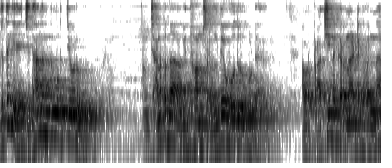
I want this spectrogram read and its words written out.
ಜೊತೆಗೆ ಚಿದಾನಂದ ಮೂರ್ತಿಯವರು ಜಾನಪದ ವಿದ್ವಾಂಸರಲ್ಲದೆ ಹೋದರೂ ಕೂಡ ಅವರ ಪ್ರಾಚೀನ ಕರ್ನಾಟಕವನ್ನು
